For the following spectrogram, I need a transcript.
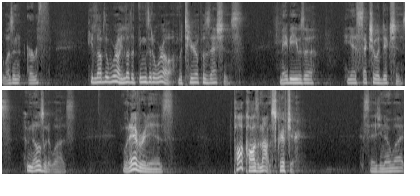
It wasn't earth. He loved the world. He loved the things of the world, material possessions. Maybe he was a he has sexual addictions. Who knows what it was? Whatever it is, Paul calls him out in Scripture. Says, you know what?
